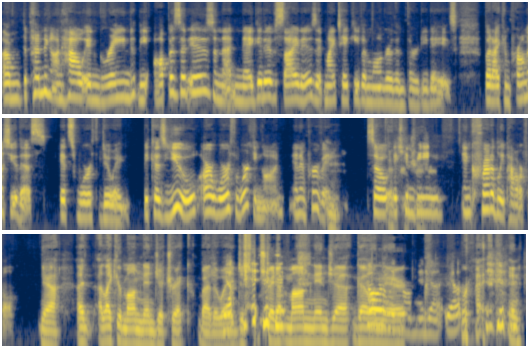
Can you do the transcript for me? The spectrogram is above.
Um, depending on how ingrained the opposite is and that negative side is, it might take even longer than 30 days. But I can promise you this it's worth doing because you are worth working on and improving. Mm, so it can be incredibly powerful. Yeah. I, I like your mom ninja trick, by the way. Yep. Just straight up mom ninja, go totally in there. Mom ninja. Yep. right. And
